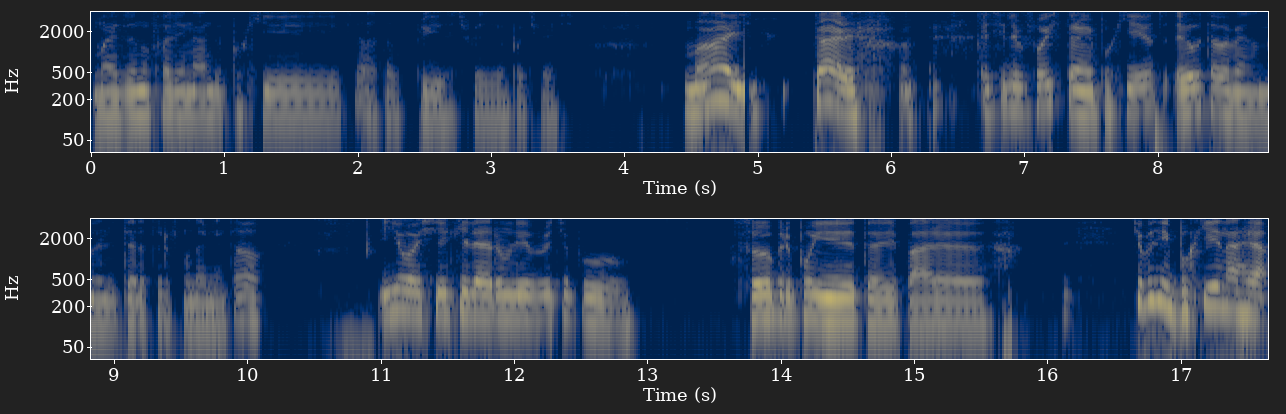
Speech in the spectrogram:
mas eu não falei nada porque, sei lá, tava com preguiça de fazer um podcast. Mas, cara, esse livro foi estranho, porque eu, eu tava vendo na literatura fundamental e eu achei que ele era um livro, tipo, sobre punheta e para Tipo assim, porque, na real,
